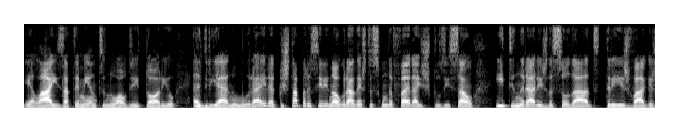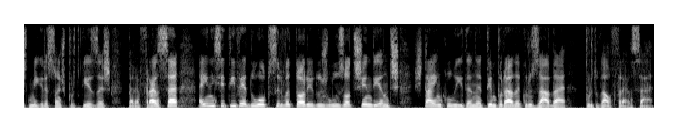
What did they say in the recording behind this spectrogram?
É lá, exatamente no auditório Adriano Moreira, que está para ser inaugurada esta segunda-feira a exposição Itinerários da Saudade, três vagas de migrações portuguesas para a França. A iniciativa é do Observatório dos Lusodescendentes. Está incluída na temporada cruzada Portugal-França.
